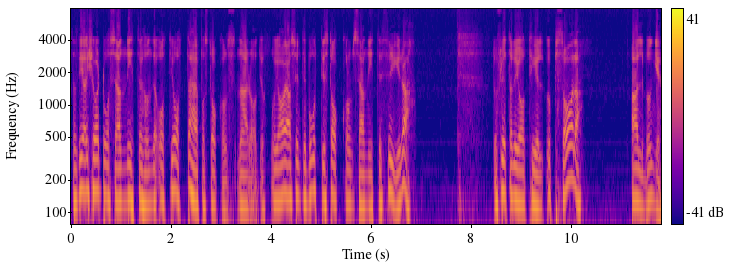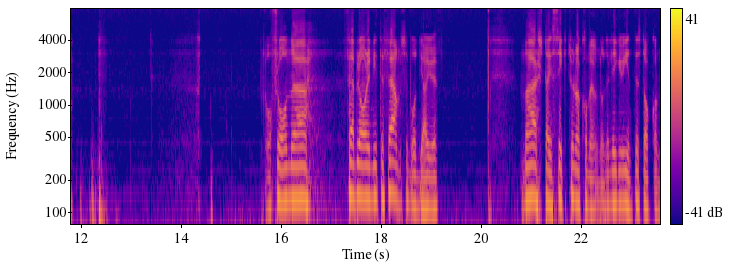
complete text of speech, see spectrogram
Så vi har kört då sedan 1988 här på Stockholms närradio. Och jag har alltså inte bott i Stockholm sedan 94. Då flyttade jag till Uppsala. Almunge. Och från eh, februari 95 så bodde jag ju Märsta i Sigtuna kommun och det ligger ju inte i Stockholm.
